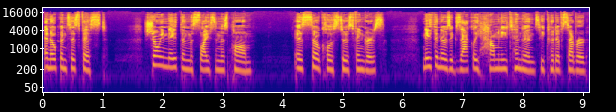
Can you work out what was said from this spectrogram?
and opens his fist showing Nathan the slice in his palm. It is so close to his fingers. Nathan knows exactly how many tendons he could have severed,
